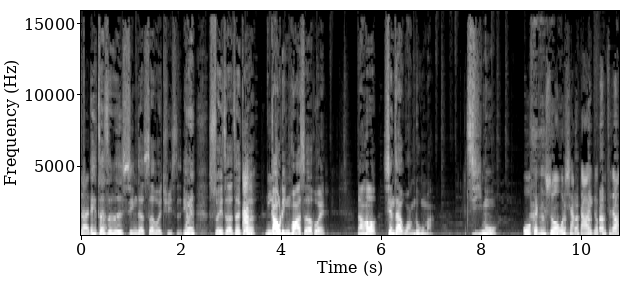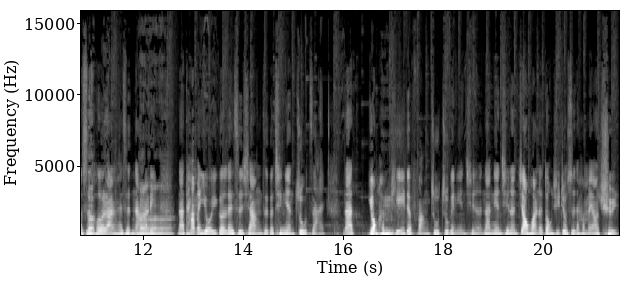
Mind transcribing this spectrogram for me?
真的。哎，这是不是新的社会趋势？因为随着这个高龄化社会，然后现在网络嘛，寂寞。我跟你说，我想到一个，不知道是荷兰还是哪里，嗯。那他们有一个类似像这个青年住宅，那用很嗯。便宜的房租租给年轻人，那年轻人交换的东西就是他们要去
